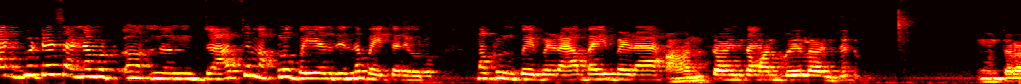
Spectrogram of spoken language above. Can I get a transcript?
ಅದ್ ಬಿಟ್ರೆ ಸಣ್ಣ ಮುಟ್ ಜಾಸ್ತಿ ಮಕ್ಳು ಬೈಯೋದ್ರಿಂದ ಬೈತಾರೆ ಇವರು. ಮಕ್ಳಿಗೆ ಬೈಬೇಡ ಬೈಬೇಡ. ಅಂತ ಇಂತ ಮಾತು ಒಂಥರ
